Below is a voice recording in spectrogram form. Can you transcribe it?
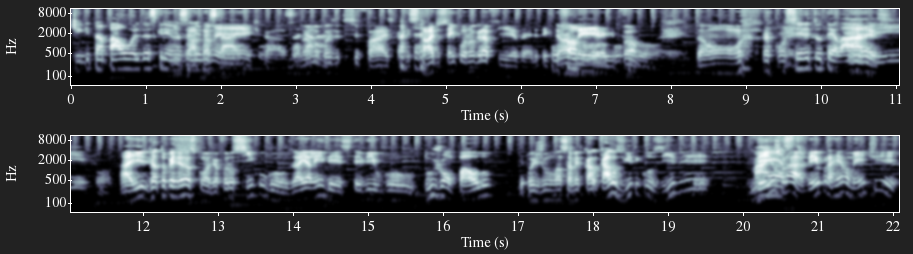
Tinha que tampar o olho das crianças ali no Exatamente, estádio. cara. Não é Sacanagem. uma coisa que se faz, cara. Estádio sem pornografia, velho. Tem que Por ter uma favor, lei aí, por por favor. Então, Conselho tutelar aí, pô. Aí já tô perdendo as contas, já foram cinco gols. Aí além desse, teve o gol do João Paulo, depois de um lançamento. Car- Carlos Vitor, inclusive, veio pra, veio pra realmente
